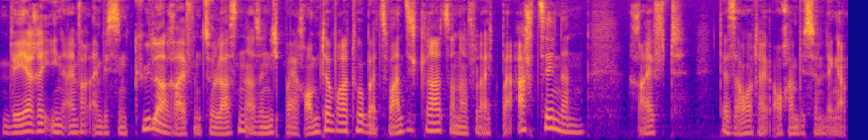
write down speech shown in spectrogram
wäre ihn einfach ein bisschen kühler reifen zu lassen. Also nicht bei Raumtemperatur bei 20 Grad, sondern vielleicht bei 18. Dann reift der Sauerteig auch ein bisschen länger.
